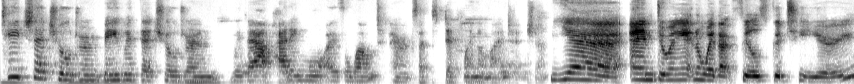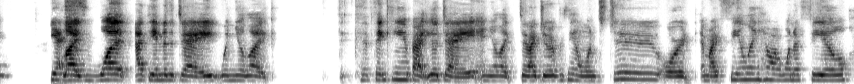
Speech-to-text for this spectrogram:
teach their children, be with their children without adding more overwhelm to parents. That's definitely not my intention. Yeah. And doing it in a way that feels good to you. Yes. Like what at the end of the day, when you're like th- thinking about your day and you're like, did I do everything I want to do? Or am I feeling how I want to feel?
